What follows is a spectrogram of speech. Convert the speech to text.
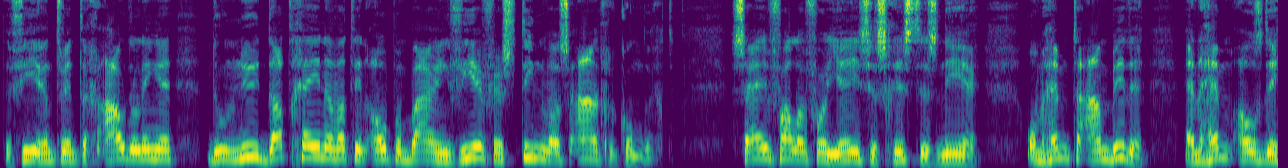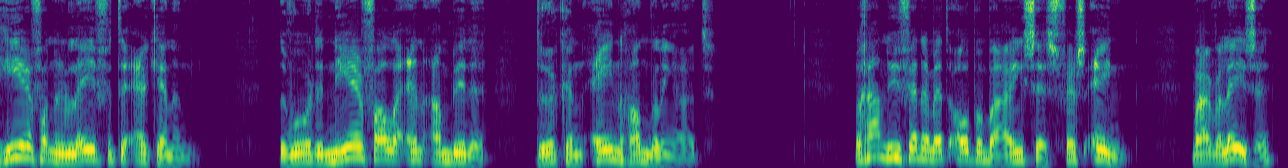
De 24 ouderlingen doen nu datgene wat in Openbaring 4 vers 10 was aangekondigd. Zij vallen voor Jezus Christus neer om Hem te aanbidden en Hem als de Heer van hun leven te erkennen. De woorden neervallen en aanbidden drukken één handeling uit. We gaan nu verder met Openbaring 6, vers 1, waar we lezen:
